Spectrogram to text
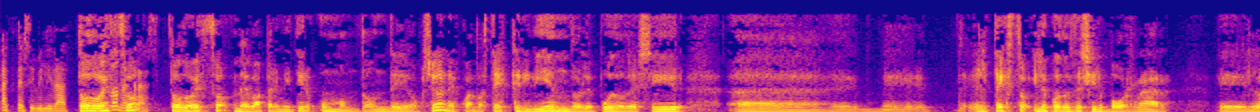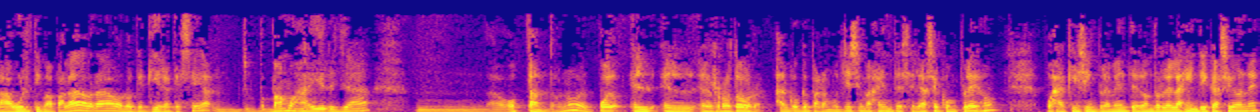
Accesibilidad. Todo esto, atrás. todo esto me va a permitir un montón de opciones. Cuando esté escribiendo le puedo decir eh, el texto y le puedo decir borrar eh, la última palabra o lo que quiera que sea. Vamos a ir ya mm, optando, ¿no? El, el- el- el rotor, algo que para muchísima gente se le hace complejo, pues aquí simplemente dándole las indicaciones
